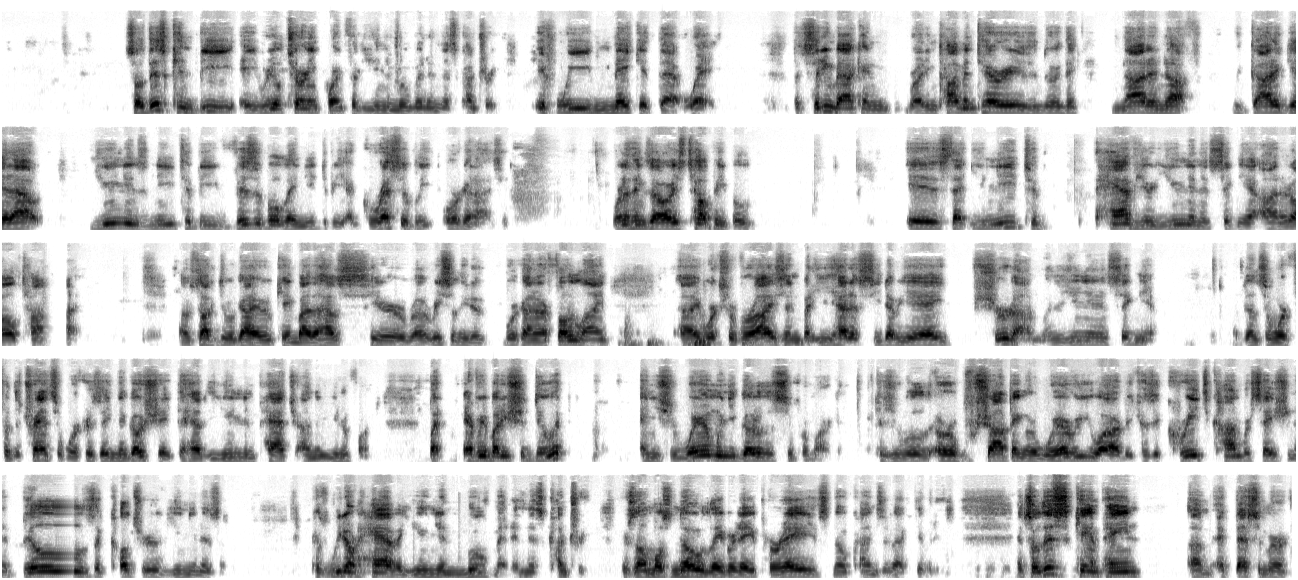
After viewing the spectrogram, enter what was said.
So this can be a real turning point for the union movement in this country if we make it that way. But sitting back and writing commentaries and doing things, not enough. We've got to get out. Unions need to be visible. They need to be aggressively organizing. One of the things I always tell people is that you need to have your union insignia on at all times. I was talking to a guy who came by the house here uh, recently to work on our phone line. Uh, he works for Verizon, but he had a CWA shirt on with a union insignia. I've done some work for the transit workers. They negotiate to have the union patch on their uniforms. But everybody should do it, and you should wear them when you go to the supermarket because you will, or shopping or wherever you are, because it creates conversation. It builds a culture of unionism because we don't have a union movement in this country. There's almost no Labor Day parades, no kinds of activities. And so this campaign um, at Bessemer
